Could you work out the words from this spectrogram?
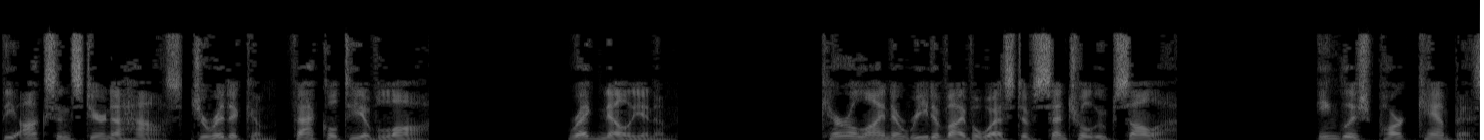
The Oxenstierna House Juridicum, Faculty of Law Regnelianum Carolina Rediviva west of central Uppsala English Park Campus,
